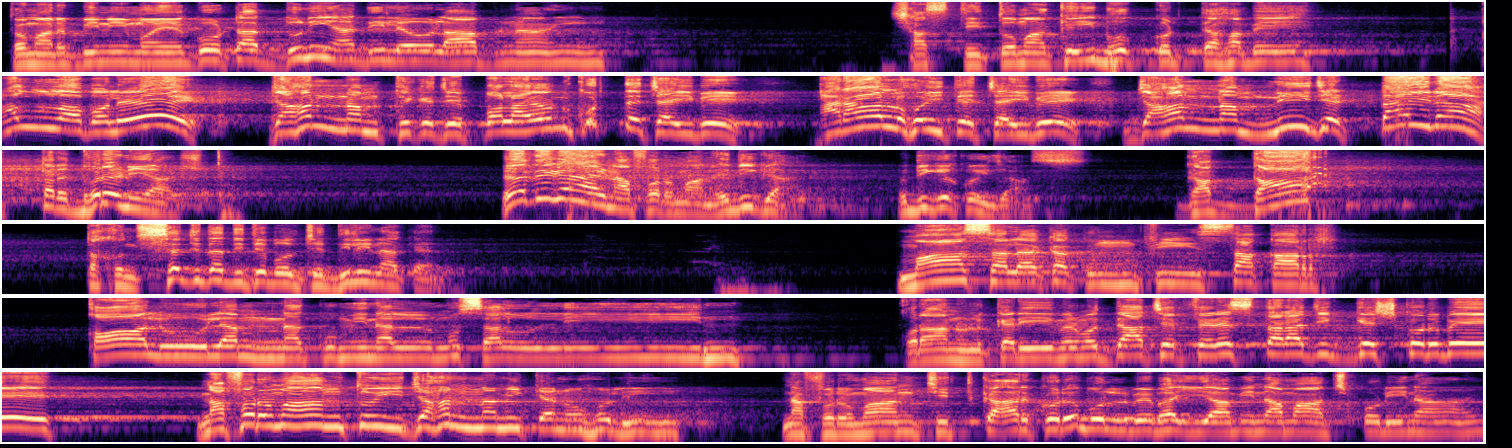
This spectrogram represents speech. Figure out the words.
তোমার বিনিময়ে গোটা দুনিয়া দিলেও লাভ নাই। শাস্তি তোমাকেই ভোগ করতে হবে। আল্লাহ বলে, জাহান্নাম থেকে যে পলায়ন করতে চাইবে, আড়াল হইতে চাইবে, জাহান্নাম নিজে টাই না, তার ধরে নিয়ে আসত। এদিকে আয় না ফরমান, এদিকে ওদিকে কই যাস? গাদ্দার, তখন সেজদা দিতে বলছে, দিলি না কেন? মা সালাকা কুমফি সাকার কলুলাম না কুমিনাল মুসাল্লিন। কোরআনুল করিমের মধ্যে আছে, ফেরেশতারা জিজ্ঞেস করবে, নাফরমান, তুই জাহান্নামি কেন হলি? নাফরমান চিৎকার করে বলবে, ভাই, আমি নামাজ পড়ি নাই।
